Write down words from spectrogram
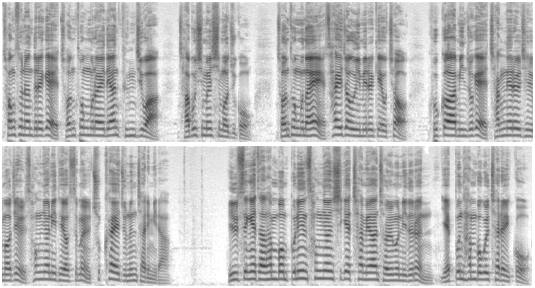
청소년들에게 전통 문화에 대한 긍지와 자부심을 심어주고 전통 문화의 사회적 의미를 깨우쳐 국가와 민족의 장래를 짊어질 성년이 되었음을 축하해주는 자리입니다. 일생에 단 한 번뿐인 성년식에 참여한 젊은이들은 예쁜 한복을 차려입고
